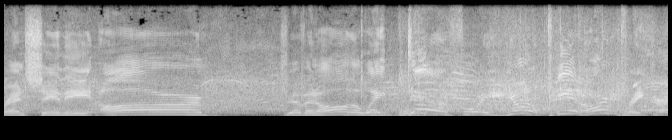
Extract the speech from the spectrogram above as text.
Wrenching the arm. Driven all the way down for a European arm breaker.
